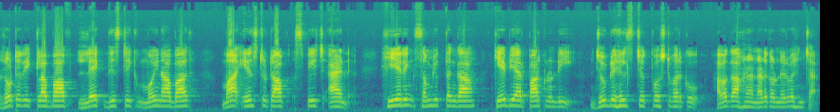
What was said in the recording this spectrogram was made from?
rotary club of lake district Moinabad మా institute of speech and hearing సంయుక్తంగా కేబీఆర్ పార్క్ నుండి జూబ్లీహిల్స్ చెక్పోస్ట్ వరకు అవగాహన నడకను నిర్వహించారు.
